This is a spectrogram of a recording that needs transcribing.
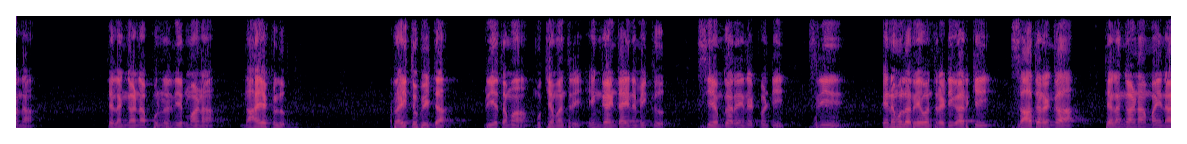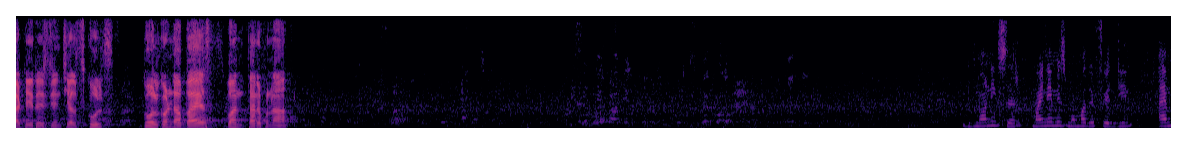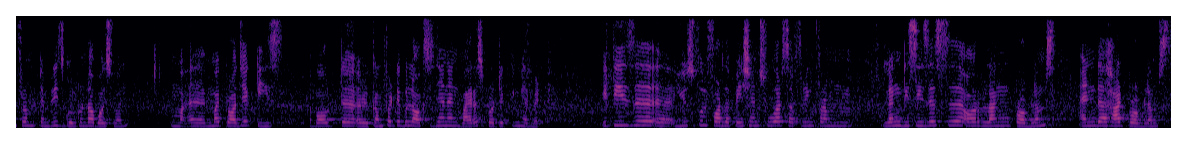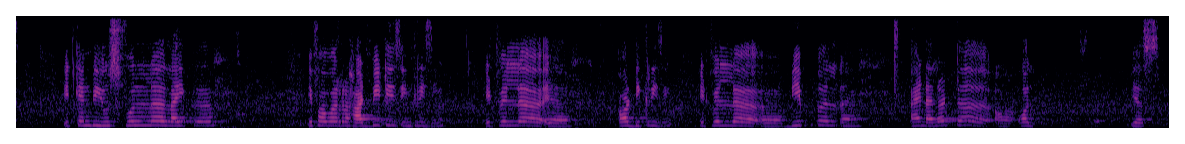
మన తెలంగాణ పునర్నిర్మాణ నాయకులు రైతు బిడ్డ ప్రియతమ ముఖ్యమంత్రి యంగ్ అండ్ డైనమిక్ సీఎం గారైనటువంటి శ్రీ యనముల రేవంత్ రెడ్డి గారికి సాధారణంగా Telangana minority residential schools Golconda boys one తరఫున Good morning, sir. My name is Mohammad Rafiuddin. I am from Cambridge Golconda Boys 1. My, uh, my project is about uh, comfortable oxygen and virus protecting helmet. It is uh, uh, useful for the patients who are suffering from lung diseases uh, or lung problems and uh, heart problems. It can be useful like if our heartbeat is increasing, it will or decreasing, it will beep and alert all. Yes.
